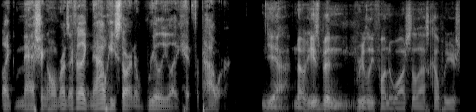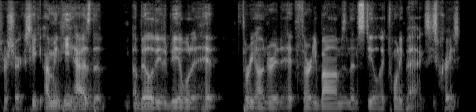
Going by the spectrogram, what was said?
like mashing home runs. I feel like now he's starting to really like hit for power. Yeah, no, he's been really fun to watch the last couple of years for sure. Because he, I mean, he has the ability to be able to hit 300, hit 30 bombs, and then steal like 20 bags. He's crazy.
